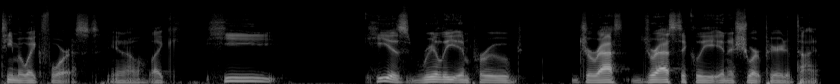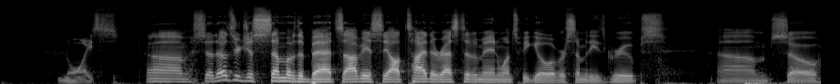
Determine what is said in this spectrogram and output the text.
team at Wake Forest you know like he he has really improved dras- drastically in a short period of time. Nice. um, so those are just some of the bets. Obviously I'll tie the rest of them in once we go over some of these groups. Um, so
